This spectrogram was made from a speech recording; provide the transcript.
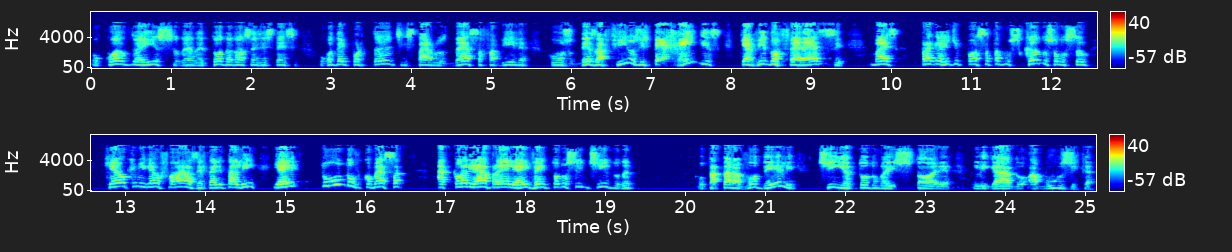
O quanto é isso, né? Em toda a nossa existência, o quanto é importante estarmos nessa família, com os desafios e perrengues que a vida oferece, mas para que a gente possa estar tá buscando solução, que é o que Miguel faz. Ele está tá ali e aí tudo começa a clarear para ele, aí vem todo o sentido. Né? O tataravô dele tinha toda uma história ligado à música.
